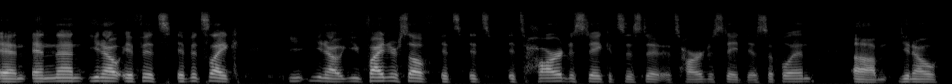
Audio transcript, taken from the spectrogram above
and and then you know if it's if it's like you, you know you find yourself it's it's it's hard to stay consistent it's hard to stay disciplined. Um, you know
